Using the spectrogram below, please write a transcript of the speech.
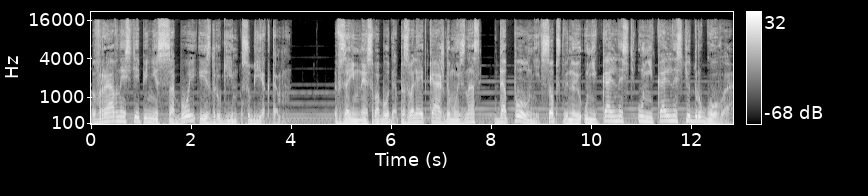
в равной степени с собой и с другим субъектом. Взаимная свобода позволяет каждому из нас дополнить собственную уникальность уникальностью другого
